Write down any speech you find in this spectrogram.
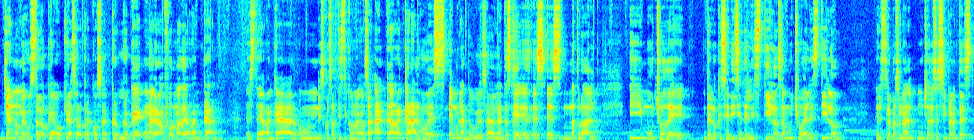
ya no me gusta lo que hago, quiero hacer otra cosa. Creo, creo que una gran forma de arrancar, este, arrancar un discurso artístico nuevo, o sea, a- arrancar algo es emulando, güey, o sea, la neta es que es, es, es natural y mucho de, de lo que se dice del estilo, o sea, mucho del estilo, el estilo personal, muchas veces simplemente es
